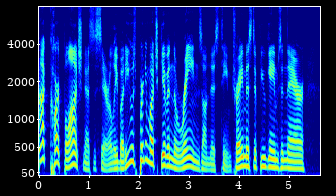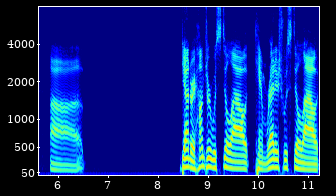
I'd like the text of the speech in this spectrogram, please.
not carte blanche necessarily, but he was pretty much given the reins on this team. Trae missed a few games in there. Uh, DeAndre Hunter was still out, Cam Reddish was still out,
